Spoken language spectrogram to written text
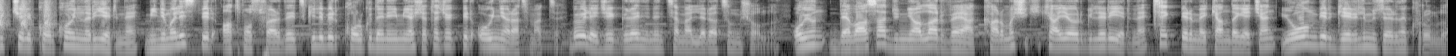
bütçeli korku oyunları yerine minimalist bir atmosferde etkili bir korku deneyimi yaşatacak bir oyun yaratmaktı. Böylece Granny'nin temelleri atılmış oldu. Oyun devasa dünyalar veya karmaşık hikaye örgüleri yerine tek bir mekanda geçen yoğun bir gerilim üzerine kuruldu.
